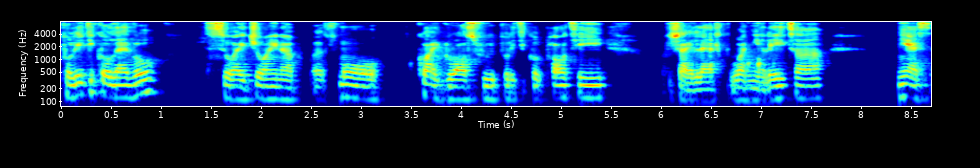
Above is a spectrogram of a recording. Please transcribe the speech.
political level. So I joined up a small, quite grassroots political party, which I left one year later. Yes,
